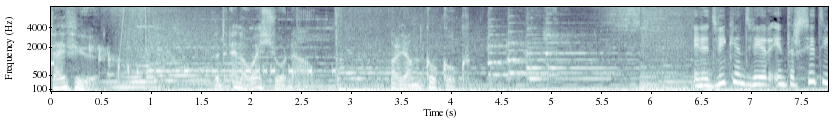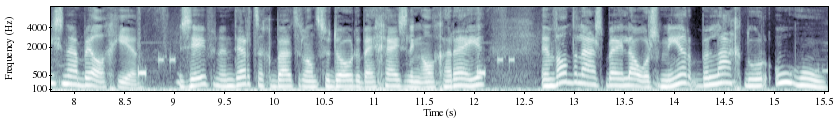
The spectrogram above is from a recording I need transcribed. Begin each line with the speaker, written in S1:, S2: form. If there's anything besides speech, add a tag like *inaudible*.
S1: 5 uur. Het NOS-journaal. Marian Koekoek.
S2: In het weekend weer intercities naar België. 37 buitenlandse doden bij gijzeling Algerije. En wandelaars bij Lauwersmeer belaagd door Oehoe.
